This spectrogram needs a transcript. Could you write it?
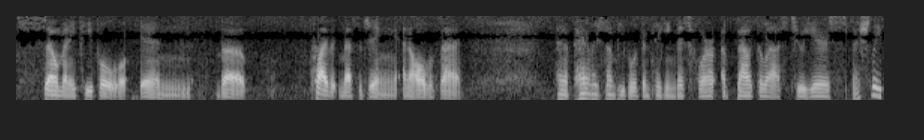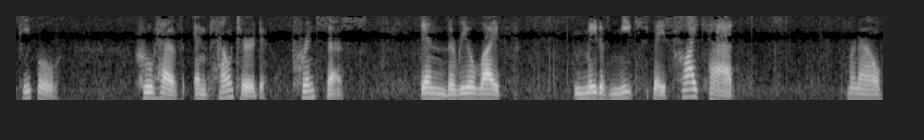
so many people in the private messaging and all of that. And apparently some people have been thinking this for about the last two years, especially people who have encountered Princess in the real life made of meat space. Hi, cat. Murnau,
